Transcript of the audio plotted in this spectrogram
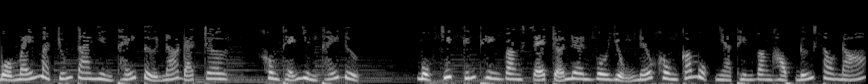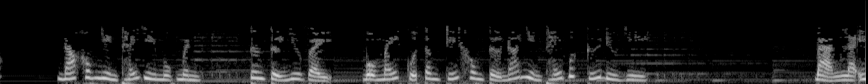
bộ máy mà chúng ta nhìn thấy tự nó đã trơ, không thể nhìn thấy được. Một chiếc kính thiên văn sẽ trở nên vô dụng nếu không có một nhà thiên văn học đứng sau nó. Nó không nhìn thấy gì một mình. Tương tự như vậy, bộ máy của tâm trí không tự nó nhìn thấy bất cứ điều gì. Bạn là ý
